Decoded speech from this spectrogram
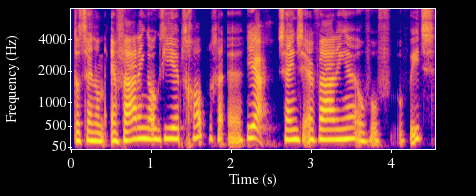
Dat zijn dan ervaringen ook die je hebt gehad? Uh, ja. Zijn ze ervaringen of, of, of iets?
